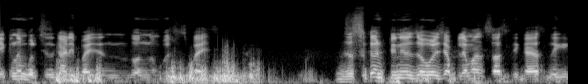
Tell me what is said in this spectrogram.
एक नंबरचीच गाडी पाहिजे दोन नंबरचीच पाहिजे. जसं कंटिन्यू जवळची आपल्या माणसं असली काय असलं की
